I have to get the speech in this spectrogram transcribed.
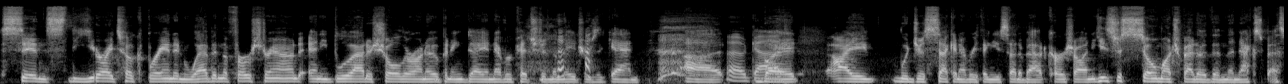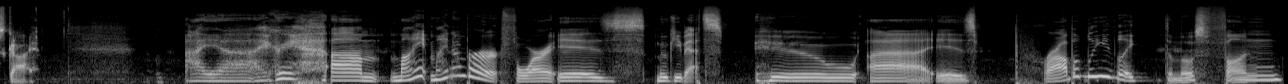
since the year I took Brandon Webb in the first round, and he blew out his shoulder on opening day and never pitched in the majors again. Uh, Oh god. but I would just second everything you said about Kershaw, and he's just so much better than the next best guy. I uh, I agree. Um, my my number four is Mookie Betts, who uh, is probably like the most fun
